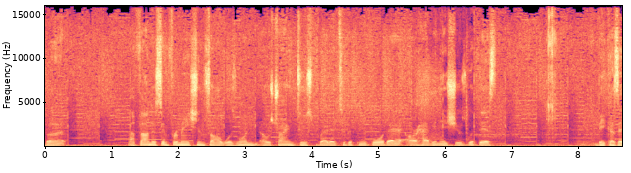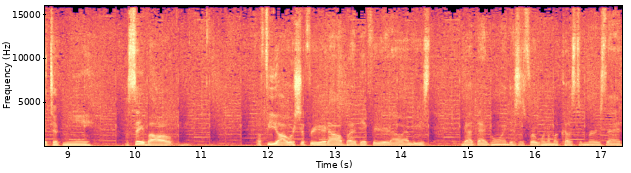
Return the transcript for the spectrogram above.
but I found this information, so I was one. I was trying to spread it to the people that are having issues with this because it took me, I say about a few hours to figure it out, but I did figure it out at least. Got that going. This is for one of my customers that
